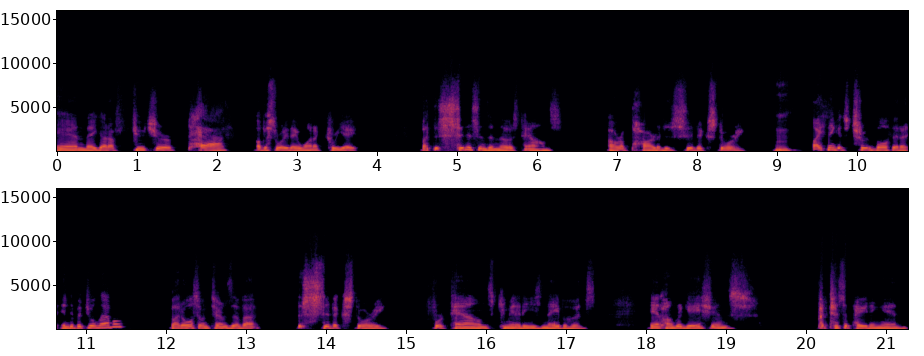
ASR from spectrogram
And they got a future path of a story they want to create. But the citizens in those towns are a part of the civic story. Hmm. I think it's true both at an individual level, but also in terms of a, the civic story for towns, communities, neighborhoods, and congregations participating in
